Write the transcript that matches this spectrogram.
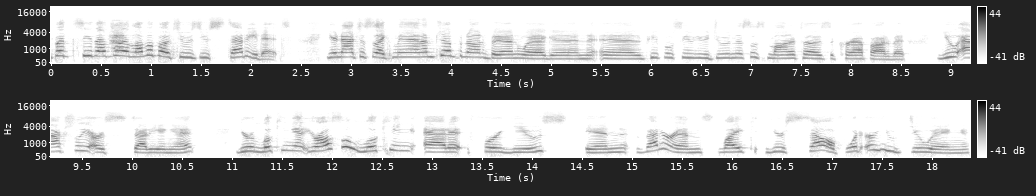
but see that's what I love about you is you studied it. You're not just like, man, I'm jumping on a bandwagon and people seem to be doing this. Let's monetize the crap out of it. You actually are studying it. You're looking at you're also looking at it for use in veterans like yourself. What are you doing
